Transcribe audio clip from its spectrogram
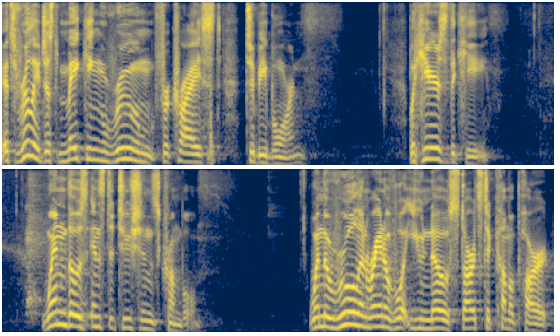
it's really just making room for Christ to be born. But here's the key when those institutions crumble, when the rule and reign of what you know starts to come apart,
